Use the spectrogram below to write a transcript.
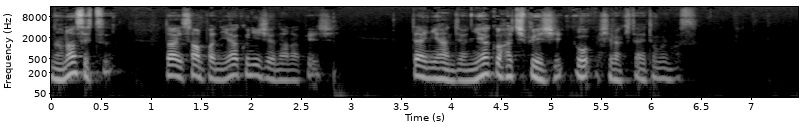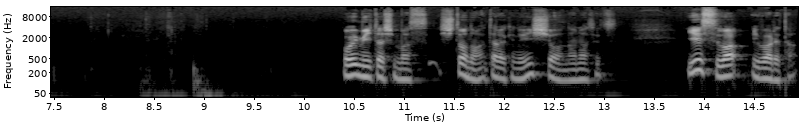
7節第3版227ページ。第2版では208ページを開きたいと思います。お読みいたします。使徒の働きの一章七節イエスは言われた。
